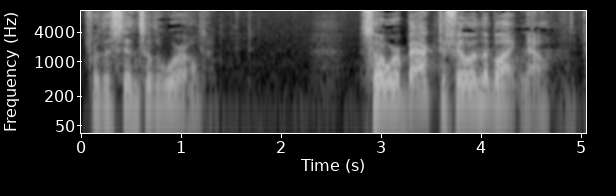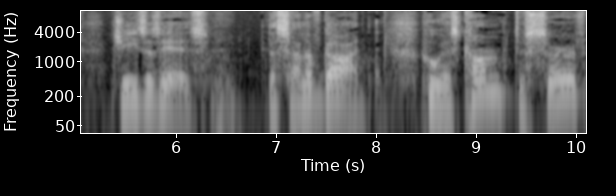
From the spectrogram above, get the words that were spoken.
for the sins of the world. So we're back to fill in the blank now. Jesus is the Son of God, who has come to serve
